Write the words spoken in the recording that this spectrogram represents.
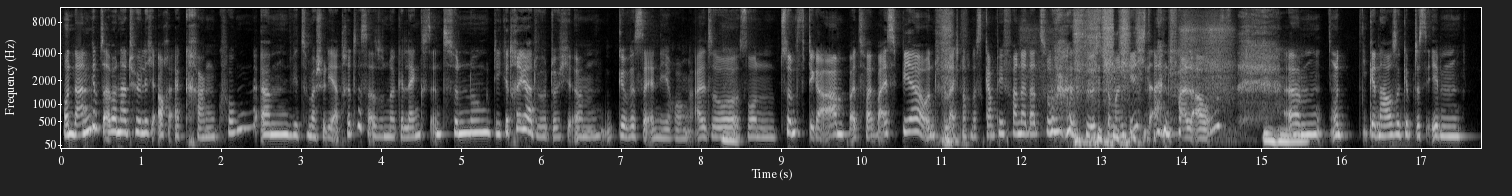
Und dann gibt es aber natürlich auch Erkrankungen, ähm, wie zum Beispiel die Arthritis, also eine Gelenksentzündung, die getriggert wird durch ähm, gewisse Ernährung. Also mhm. so ein zünftiger Abend bei zwei Weißbier und vielleicht noch eine Scampi-Pfanne dazu, das löst schon mal einen Gichtanfall aus. Mhm. Ähm, und genauso gibt es eben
